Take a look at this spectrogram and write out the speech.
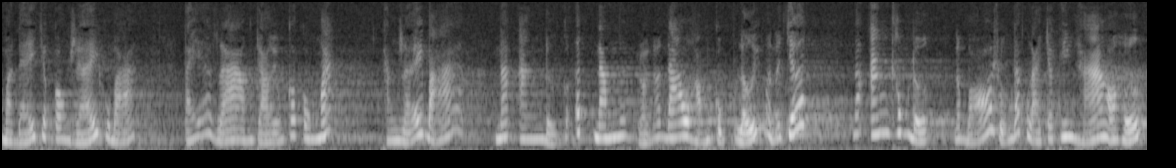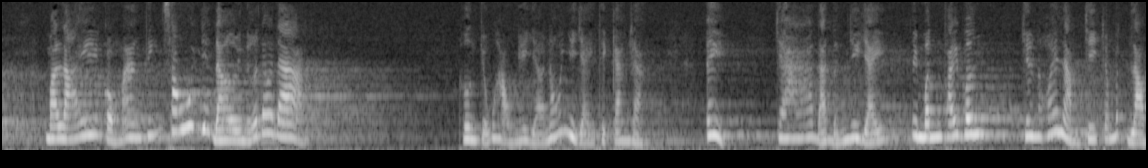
Mà để cho con rể của bà. Té ra ông trời, ông có con mắt. Thằng rể bả Nó ăn được có ít năm đó, Rồi nó đau họng cục lưỡi mà nó chết. Nó ăn không được Nó bỏ ruộng đất lại cho thiên hạ họ hưởng Mà lại còn mang tiếng xấu với đời nữa đó đa. Hương chủ hậu nghe vợ nói như vậy thì can rằng y cha đã định như vậy thì mình phải vâng Chứ nói làm chi cho mít lòng.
